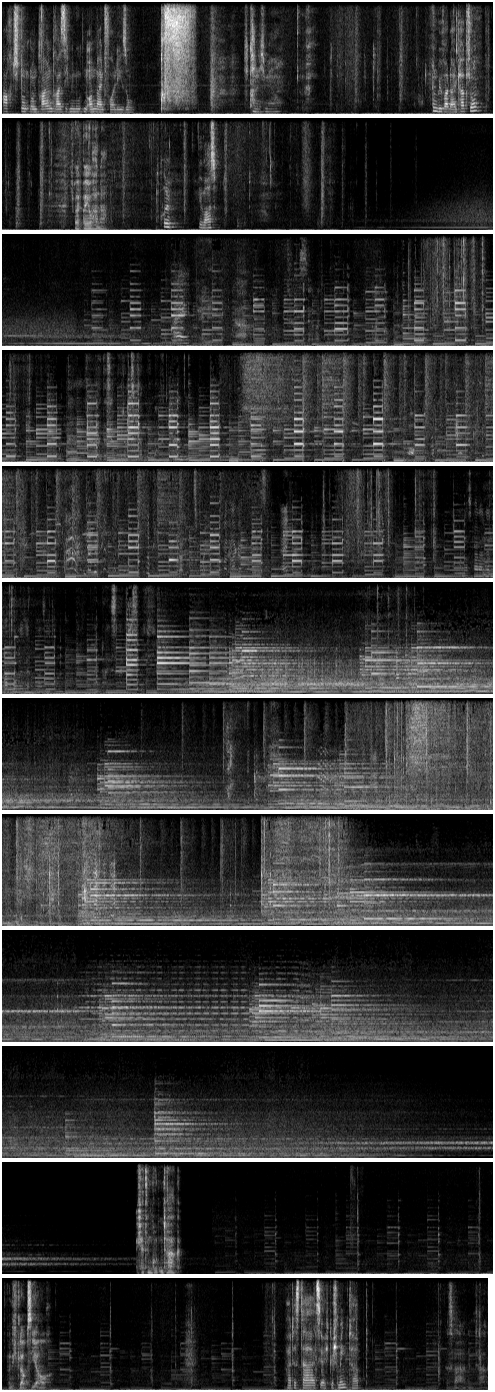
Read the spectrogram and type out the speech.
Acht Stunden und 33 Minuten Online-Vorlesung. Ich kann nicht mehr. Und wie war dein Tag so? Ich war halt bei Johanna. Cool. Wie war's? Ja, das haben wir doch zusammen gemacht, oder? Dann ins Feuer. Was war dann der Tag, wo wir sie Ich hatte einen guten Tag. Und ich glaube, sie auch. War das da, als ihr euch geschminkt habt? Das war an dem Tag.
